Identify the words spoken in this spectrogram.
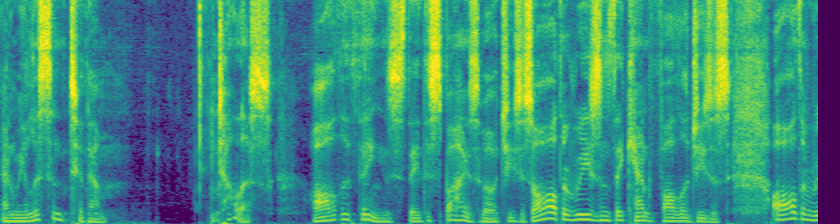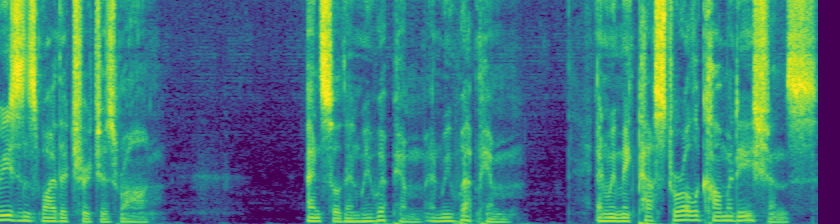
And we listen to them. Tell us all the things they despise about Jesus, all the reasons they can't follow Jesus, all the reasons why the church is wrong. And so then we whip him and we whip him and we make pastoral accommodations.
